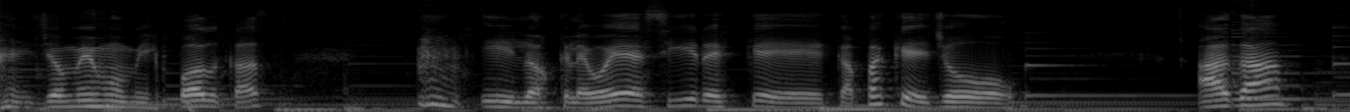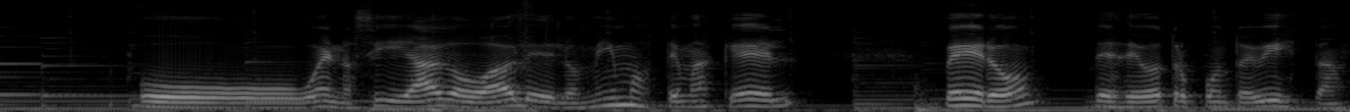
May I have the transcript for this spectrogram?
yo mismo mis podcasts y lo que le voy a decir es que capaz que yo haga o bueno, sí, haga o hable de los mismos temas que él, pero desde otro punto de vista.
